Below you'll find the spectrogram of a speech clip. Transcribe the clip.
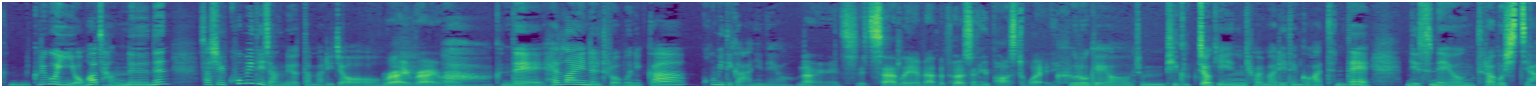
그- 그리고 이 영화 장르는 사실 코미디 장르였단 말이죠. Right, right, right. 아, 근데 헤드라인을 들어보니까 코미디가 아니네요. No, it's it's sadly about the person who passed away. 그러게요. 좀 비극적인 결말이 된 것 같은데 뉴스 내용 들어보시죠.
